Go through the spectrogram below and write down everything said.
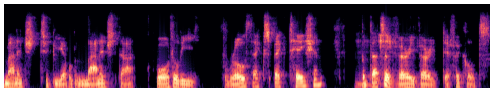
managed to be able to manage that quarterly growth expectation, mm. but that's a very very difficult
